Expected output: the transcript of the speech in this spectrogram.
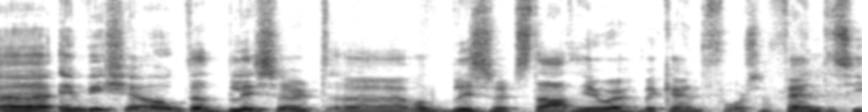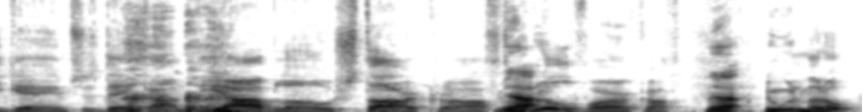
uh, en wist je ook dat Blizzard, uh, want Blizzard staat heel erg bekend voor zijn fantasy games. Dus denk aan Diablo, StarCraft, ja. World of Warcraft, ja. noem het maar op.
